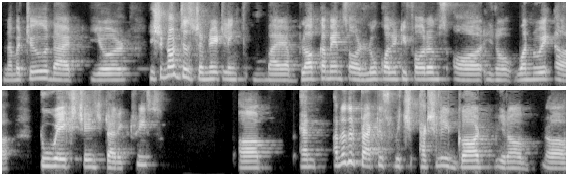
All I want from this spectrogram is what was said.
Number two that your you should not just generate link via blog comments or low quality forums or you know one way uh, two way exchange directories. Uh, and another practice which actually got you know uh,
